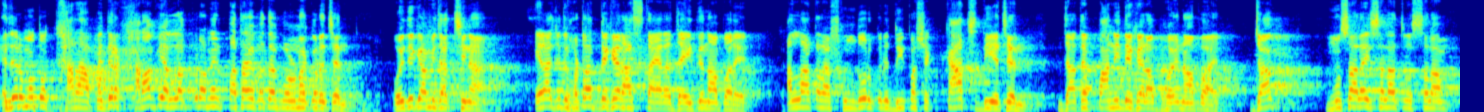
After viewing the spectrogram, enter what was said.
এদের মতো খারাপ, এদের খারাপই আল্লাহ কোরআনের পাতায় পাতায় বর্ণনা করেছেন। ওইদিকে আমি যাচ্ছি না। এরা যদি হঠাৎ দেখে রাস্তা, এরা যাইতে না পারে। আল্লাহ তারা সুন্দর করে দুই পাশে কাচ দিয়েছেন যাতে পানি দেখে এরা ভয় না পায়। যাক, মুসা আলাই সালাতাম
